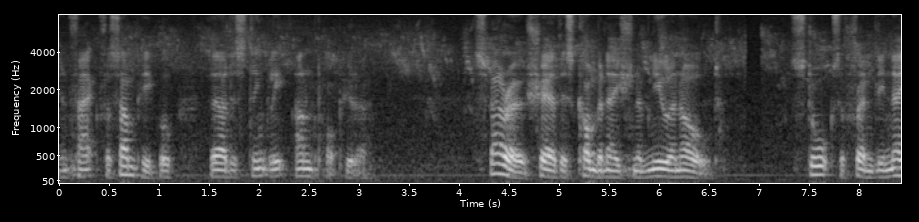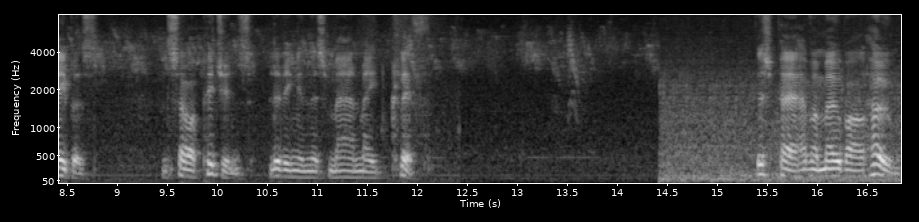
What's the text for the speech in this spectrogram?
In fact, for some people, they are distinctly unpopular. Sparrows share this combination of new and old. Storks are friendly neighbours, and so are pigeons living in this man-made cliff. This pair have a mobile home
